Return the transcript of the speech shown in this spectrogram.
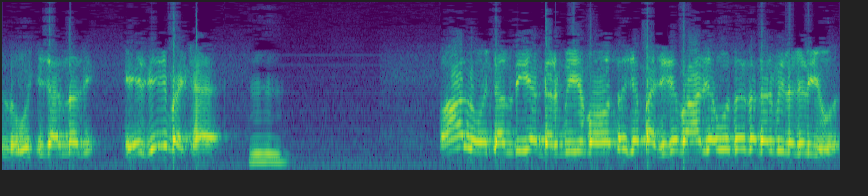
ਲੋਚ ਜਾਂਦਾ ਸੀ ਏਸੀ 'ਚ ਬੈਠਾ ਹੈ। ਹੂੰ ਬਾਹਰ ਲੋ ਚੱਲਦੀ ਹੈ ਗਰਮੀ ਬਹੁਤ ਜੇ ਭੱਜ ਕੇ ਬਾਹਰ ਜਾਊ ਤਾਂ ਗਰਮੀ ਲੱਗਣੀ ਹੋਵੇ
